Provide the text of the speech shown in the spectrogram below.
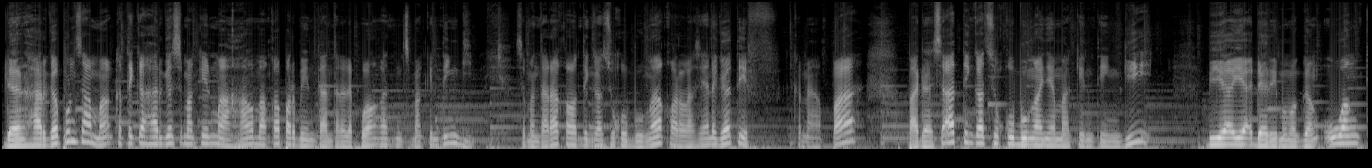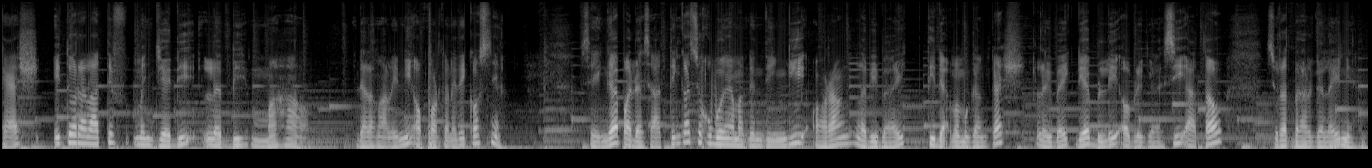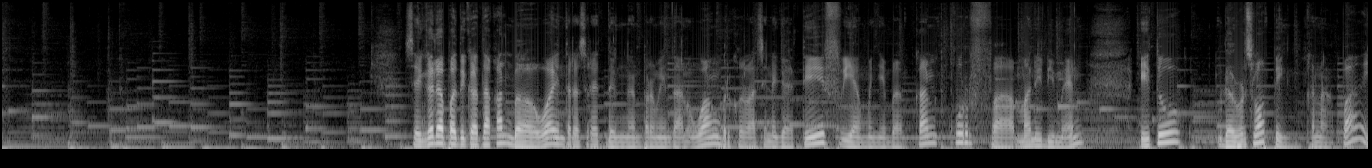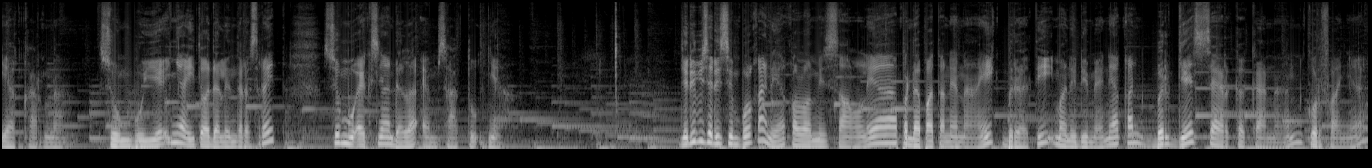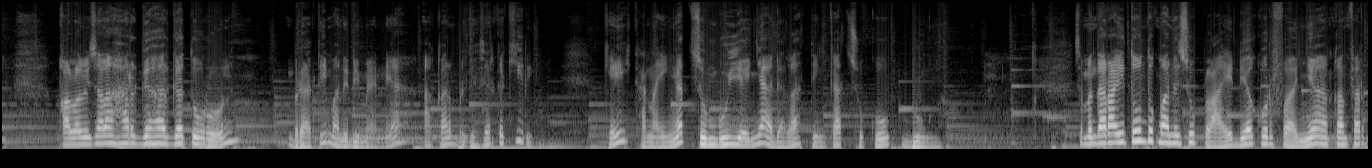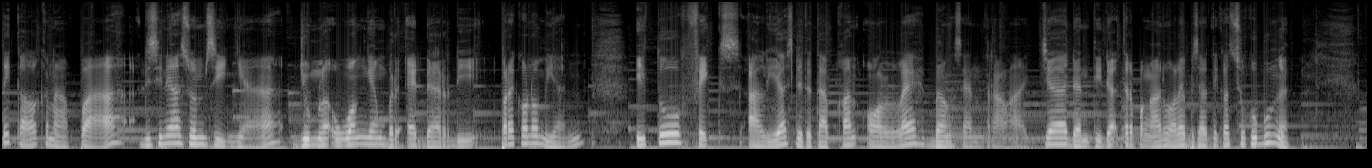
Dan harga pun sama, ketika harga semakin mahal maka permintaan terhadap uang akan semakin tinggi. Sementara kalau tingkat suku bunga korelasinya negatif. Kenapa? Pada saat tingkat suku bunganya makin tinggi, biaya dari memegang uang cash itu relatif menjadi lebih mahal. Dalam hal ini opportunity cost-nya. Sehingga pada saat tingkat suku bunga makin tinggi, orang lebih baik tidak memegang cash, lebih baik dia beli obligasi atau surat berharga lainnya. Sehingga dapat dikatakan bahwa interest rate dengan permintaan uang berkorelasi negatif yang menyebabkan kurva money demand itu downward sloping. Kenapa? Ya karena sumbu Y-nya itu adalah interest rate, sumbu X-nya adalah M1-nya. Jadi bisa disimpulkan ya kalau misalnya pendapatannya naik berarti money demand-nya akan bergeser ke kanan kurvanya. Kalau misalnya harga-harga turun berarti money demand-nya akan bergeser ke kiri. Oke, karena ingat sumbu Y-nya adalah tingkat suku bunga. Sementara itu untuk money supply dia kurvanya akan vertikal. Kenapa? Di sini asumsinya jumlah uang yang beredar di perekonomian itu fix alias ditetapkan oleh bank sentral aja dan tidak terpengaruh oleh besar tingkat suku bunga.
